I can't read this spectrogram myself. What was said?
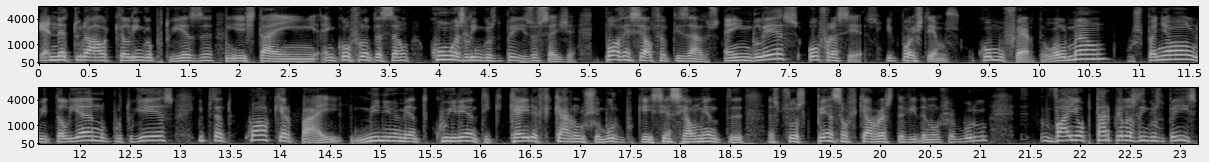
É natural que a língua portuguesa está em, em confrontação com as línguas do país, ou seja, podem ser alfabetizados em inglês ou francês. E depois temos como oferta o alemão, o espanhol, o italiano, o português e, portanto, qualquer pai minimamente coerente e que queira ficar no Luxemburgo, porque é essencialmente as pessoas que pensam ficar o resto da vida no Luxemburgo, vai optar pelas línguas do país.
